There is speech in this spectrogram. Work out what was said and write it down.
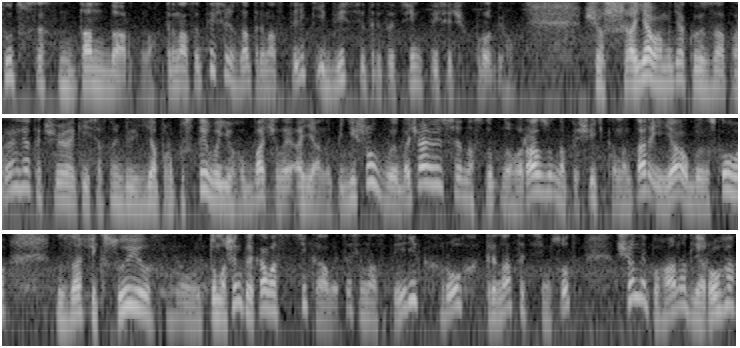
Тут все стандартно. 13 тисяч за 13 рік і 237 тисяч пробігу. Що ж, а я вам дякую за перегляд. Якщо якийсь автомобіль я пропустив, ви його бачили, а я не підійшов, вибачаюся. Наступного разу напишіть коментар, і я обов'язково зафіксую ту машинку, яка вас цікавить. Це 17-й рік, рог 13700, що непогано для рога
